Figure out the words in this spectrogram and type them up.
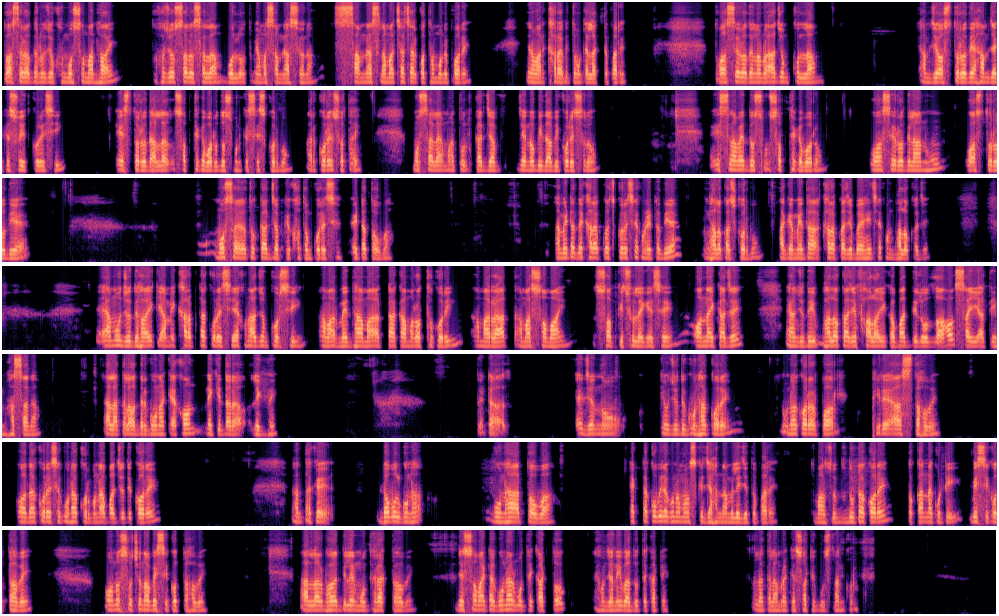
তো আসর আদানু যখন মুসলমান হয় হজরত সাল্লাহ সাল্লাম বলল, তুমি আমার সামনে আসিও না। সামনে আসলে আমার চাচার কথা মনে পড়ে। আমার খারাপই তোমাকে লাগতে পারে। তো আসর আদানু আজম করলাম। আমি যে অস্ত্র দিয়ে হামজাকে শহীদ করেছি স্তর আল্লাহ সব থেকে বড় দুশ্মনকে শেষ করব। আর করেছ তাই। মোসালামাতুল কাজাব যে নবী দাবি করেছিল, ইসলামের দুশ্মন সব থেকে বড় ওয়াসির আনহু অস্ত্র দিয়ে মোসাইলাত কাজাবকে খতম করেছে। এটা তওবা। আমি এটা দিয়ে খারাপ কাজ করেছি, এখন এটা দিয়ে ভালো কাজ করব। আগে মেধা খারাপ কাজে ব্যয় হয়েছে, এখন ভালো কাজে। এমন যদি হয় কি, আমি খারাপটা করেছি, এখন আজম করছি। আমার মেধা, আমার টাকা, আমার অর্থ করি, আমার রাত, আমার সময়, সবকিছু লেগেছে অন্যায় কাজে। এখন যদি ভালো কাজে ফালাইকা বাদ দিল উল্লাহ সাইয়াতিম হাসানা। আল্লাহ তালা ওদের গুণাকে এখন নেকি দ্বারা লিখবে। এটা এজন্য কেউ যদি গুনা করে গুনা করার পর ফিরে আসতে হবে। অদা করেছে গুনা করব না বা যদি করে তাকে ডবল গুনা গুনা তবা একটা কবিরা গুনা মানুষকে জাহান নামে যেতে পারে। মানুষ যদি দুটা করে, তো কান্নাকুটি বেশি করতে হবে, অনুশোচনা বেশি করতে হবে। আল্লাহর ভয় দিলের মধ্যে রাখতে হবে। যে সময়টা গুনার মধ্যে কাটতো এখন যেন ইবাদতে কাটে। আল্লাহ তালা আমরাকে সঠিক বুঝতান করুন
